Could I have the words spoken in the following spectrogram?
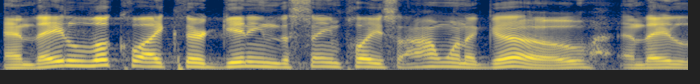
and they look like they're getting the same place I want to go and they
